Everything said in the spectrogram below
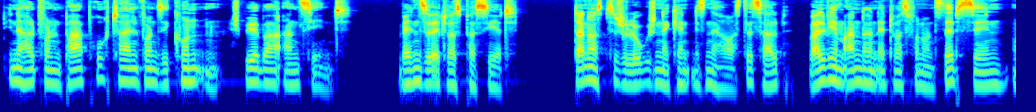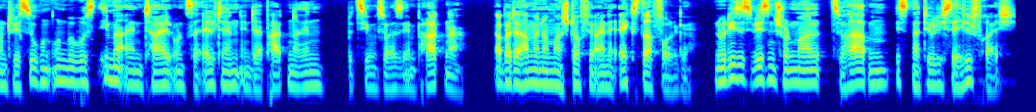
innerhalb von ein paar Bruchteilen von Sekunden, spürbar anziehend. Wenn so etwas passiert, dann aus psychologischen Erkenntnissen heraus deshalb, weil wir im anderen etwas von uns selbst sehen und wir suchen unbewusst immer einen Teil unserer Eltern in der Partnerin bzw. im Partner. Aber da haben wir nochmal Stoff für eine Extra-Folge. Nur dieses Wissen schon mal zu haben, ist natürlich sehr hilfreich.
